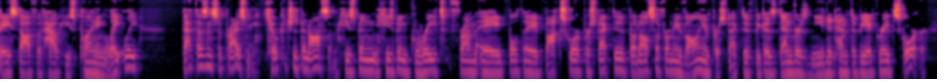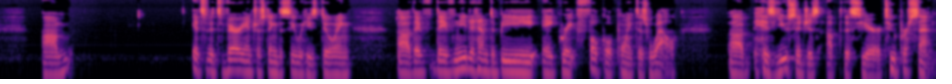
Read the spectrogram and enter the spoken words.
based off of how he's playing lately. That doesn't surprise me. Jokic has been awesome. He's been he's been great from a both a box score perspective, but also from a volume perspective because Denver's needed him to be a great scorer. Um, it's it's very interesting to see what he's doing. Uh, they've they've needed him to be a great focal point as well. Uh, his usage is up this year, two percent.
